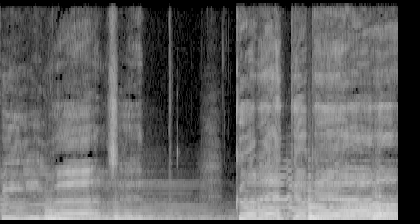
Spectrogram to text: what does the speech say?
häbiväärset kõnet ja kea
